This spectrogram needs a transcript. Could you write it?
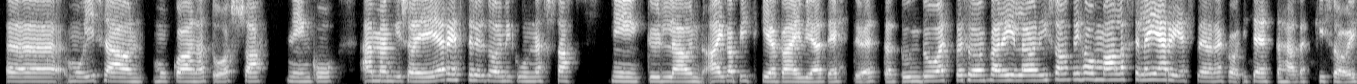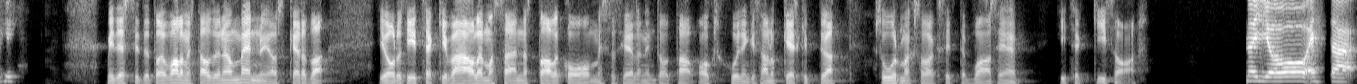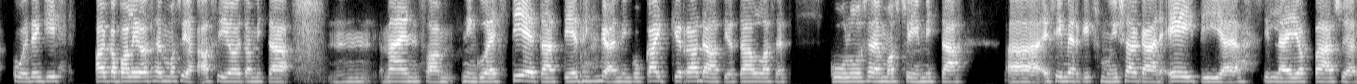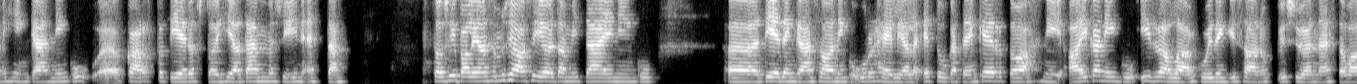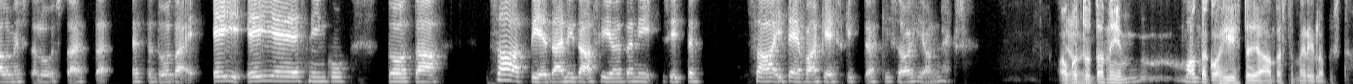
mun isä on mukana tuossa niin kuin MM-kisojen järjestelytoimikunnassa – niin kyllä on aika pitkiä päiviä tehty, että tuntuu, että se on välillä on isompi homma olla siellä järjestäjänä kuin itse tähän kisoihin. Miten sitten tuo valmistautuminen on mennyt, jos kerta joudut itsekin vähän olemassa ns. talkoohommissa siellä, niin tota, onko kuitenkin saanut keskittyä suurimmaksi osaksi sitten vaan siihen itse kisaan? No joo, että kuitenkin aika paljon semmoisia asioita, mitä mm, mä en saa niin kuin edes tietää tietenkään, niin kuin kaikki radat ja tällaiset, kuuluu semmoisia, mitä ää, esimerkiksi mun isäkään ei tiedä, ja sillä ei ole pääsyä mihinkään niin kuin, ä, karttatiedostoihin ja tämmöisiin, että tosi paljon semmoisia asioita, mitä ei niin kuin, tietenkään saa niin kuin urheilijalle etukäteen kertoa, niin aika niin kuin irralla on kuitenkin saanut pysyä näistä valmisteluista, että, että tuota, ei, ei edes niin kuin, tuota, saa tietää niitä asioita, niin sitten saa itse vaan keskittyä kisoihin onneksi. Onko on... tota niin, montako hiihtäjää on tästä Merilapista?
